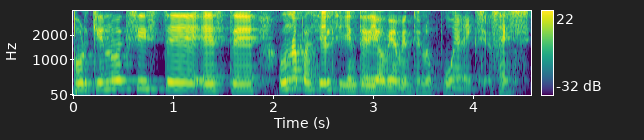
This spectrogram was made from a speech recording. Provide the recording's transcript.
¿Por qué no existe este una pastilla el siguiente día? Obviamente no puede. O sea, es,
